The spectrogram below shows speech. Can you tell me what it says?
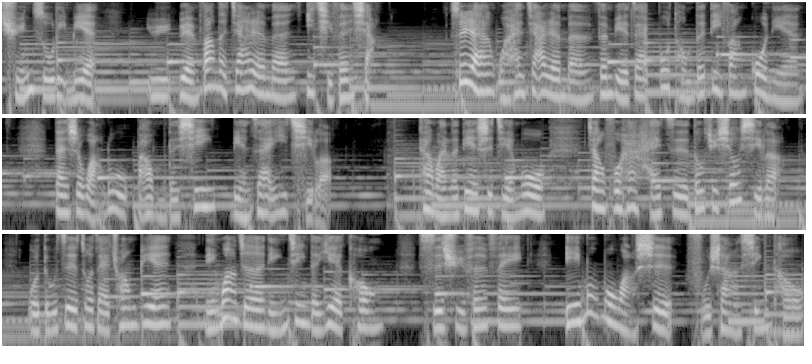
群组里面，与远方的家人们一起分享。虽然我和家人们分别在不同的地方过年，但是网络把我们的心连在一起了。看完了电视节目，丈夫和孩子都去休息了。我独自坐在窗边，凝望着宁静的夜空，思绪纷飞，一幕幕往事浮上心头。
